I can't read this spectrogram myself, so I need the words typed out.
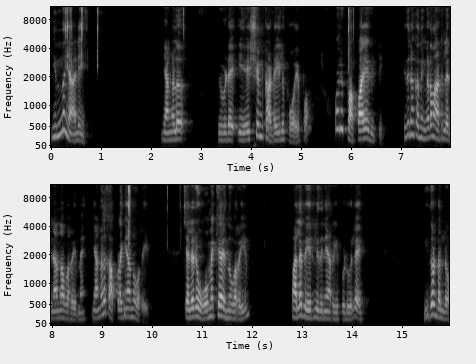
ഇന്ന് ഞാനേ ഞങ്ങൾ ഇവിടെ ഏഷ്യൻ കടയിൽ പോയപ്പോൾ ഒരു പപ്പായ കിട്ടി. ഇതിനൊക്കെ നിങ്ങളുടെ നാട്ടിൽ എന്നാന്നാ പറയുന്നത് ഞങ്ങൾ കപ്പളങ്ങ എന്ന് പറയും. ചിലർ ഓമയ്ക്ക എന്ന് പറയും. പല പേരിൽ ഇതിനെ അറിയപ്പെടും അല്ലേ? ഇതുണ്ടല്ലോ.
